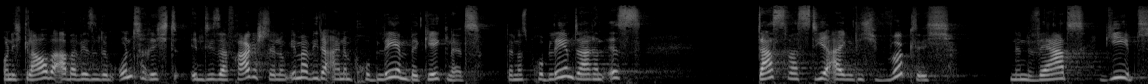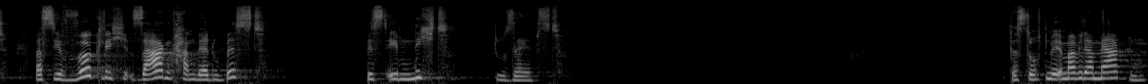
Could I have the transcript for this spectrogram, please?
Und ich glaube aber, wir sind im Unterricht in dieser Fragestellung immer wieder einem Problem begegnet. Denn das Problem darin ist, das, was dir eigentlich wirklich einen Wert gibt, was dir wirklich sagen kann, wer du bist, bist eben nicht du selbst. Das durften wir immer wieder merken.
